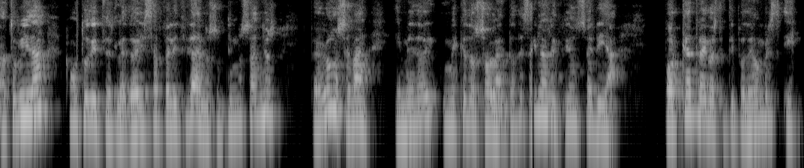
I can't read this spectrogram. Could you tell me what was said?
a tu vida, como tú dices, le doy esa felicidad en los últimos años, pero luego se van y me doy, me quedo sola. Entonces aquí la lección sería, ¿por qué atraigo este tipo de hombres y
